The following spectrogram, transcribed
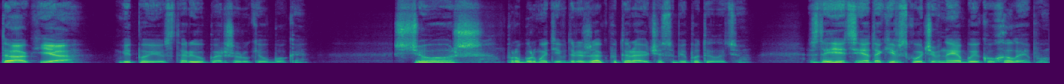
Так, я, відповів старий, уперши руки в боки. Що ж, пробурмотів дрижак, потираючи собі потилицю. Здається, я таки вскочив неабияку халепу,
